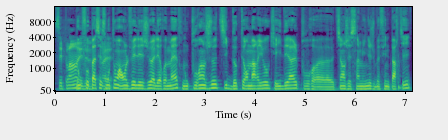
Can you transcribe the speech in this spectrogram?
C'est plein. Donc, faut passer son temps à enlever les jeux, à les remettre. Donc, pour un jeu type Dr Mario qui est idéal pour, euh, tiens, j'ai cinq minutes, je me fais une partie.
